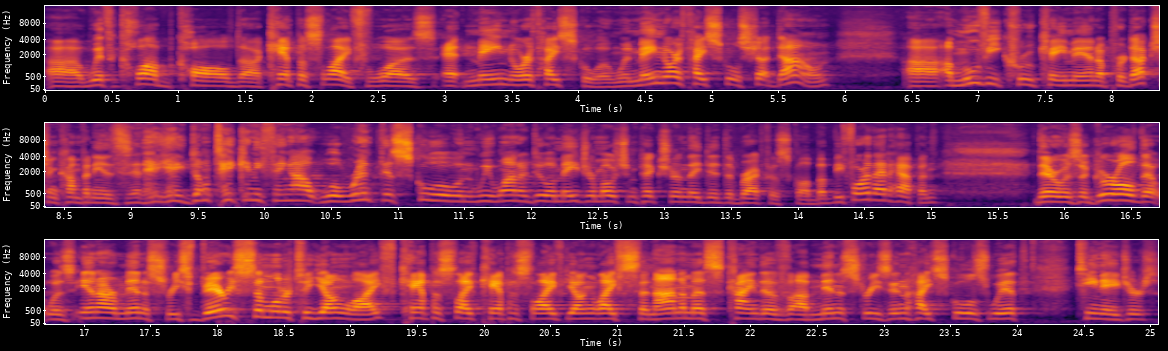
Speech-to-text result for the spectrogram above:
uh, with a club called uh, Campus Life was at Maine North High School. And when Maine North High School shut down, uh, a movie crew came in, a production company, and said, Hey, hey, don't take anything out. We'll rent this school and we want to do a major motion picture. And they did The Breakfast Club. But before that happened, there was a girl that was in our ministries, very similar to Young Life, Campus Life, Campus Life, Young Life, synonymous kind of uh, ministries in high schools with teenagers.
